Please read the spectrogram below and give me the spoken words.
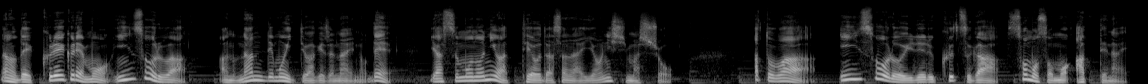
なのでくれぐれもインソールはあの何でもいいってわけじゃないので安物には手を出さないようにしましょう。あとはインソールを入れる靴がそもそも合ってない。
